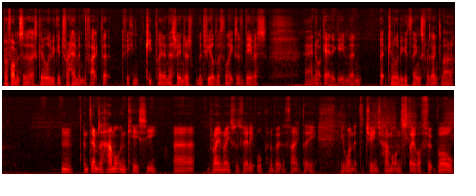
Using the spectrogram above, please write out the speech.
performances this can only be good for him, and the fact that if he can keep playing in this Rangers midfield with the likes of Davis uh, not getting a game, then it can only be good things for Glenn Kamara. Mm. In terms of Hamilton KC, uh, Brian Rice was very open about the fact that he, he wanted to change Hamilton's style of football,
